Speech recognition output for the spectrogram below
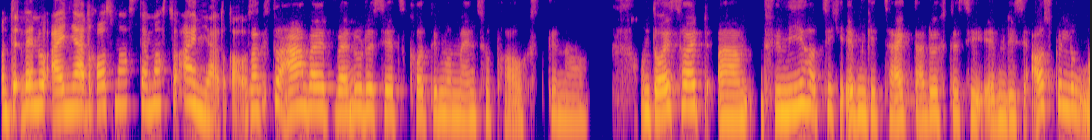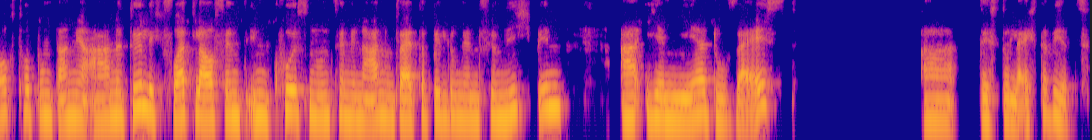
Und wenn du ein Jahr draus machst, dann machst du ein Jahr draus. Machst du Arbeit, weil du das jetzt gerade im Moment so brauchst, genau. Und da ist halt, ähm, für mich hat sich eben gezeigt, dadurch, dass ich eben diese Ausbildung gemacht habe und dann ja auch natürlich fortlaufend in Kursen und Seminaren und Weiterbildungen für mich bin, äh, je mehr du weißt, äh, desto leichter wird's.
